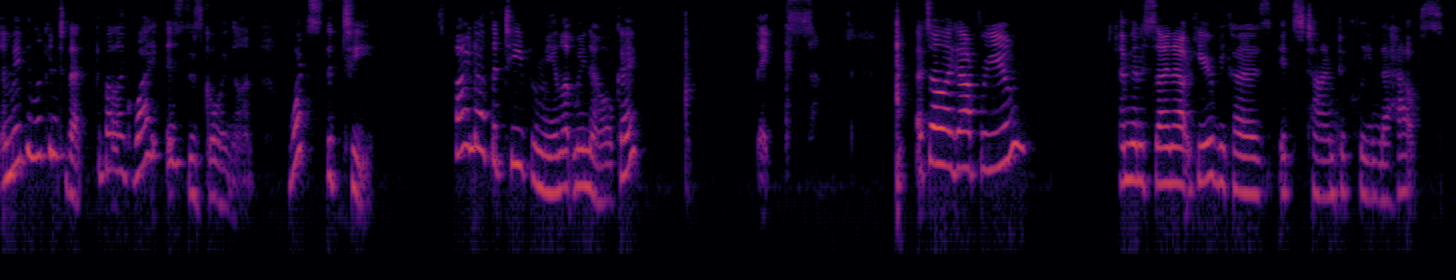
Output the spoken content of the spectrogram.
And maybe look into that. Think about like why is this going on? What's the tea? Find out the tea for me and let me know, okay? Thanks. That's all I got for you. I'm going to sign out here because it's time to clean the house.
